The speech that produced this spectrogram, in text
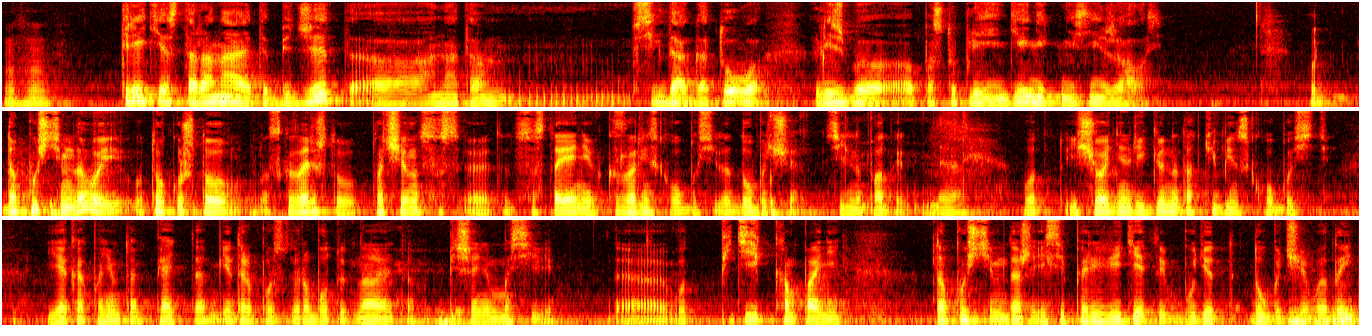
Мгм. Третья сторона – это бюджет, а, она там всегда готова, лишь бы э, поступление денег не снижалось. Вот, допустим, да, вы только что сказали, что плачевное это состояние в Казларинской области, да, добыча сильно падает. Да. Вот еще один регион – это Актюбинская область. Я как понимаю, там пять да, недропользователей работают на этом песчаном массиве. Э, вот пяти компаний, допустим, даже если приоритет будет добыча воды,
